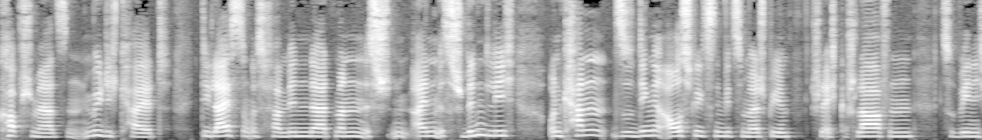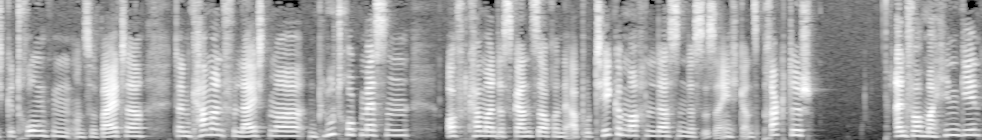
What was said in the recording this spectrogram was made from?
Kopfschmerzen, Müdigkeit, die Leistung ist vermindert, man ist, einem ist schwindlig und kann so Dinge ausschließen wie zum Beispiel schlecht geschlafen, zu wenig getrunken und so weiter, dann kann man vielleicht mal einen Blutdruck messen. Oft kann man das Ganze auch in der Apotheke machen lassen, das ist eigentlich ganz praktisch einfach mal hingehen.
